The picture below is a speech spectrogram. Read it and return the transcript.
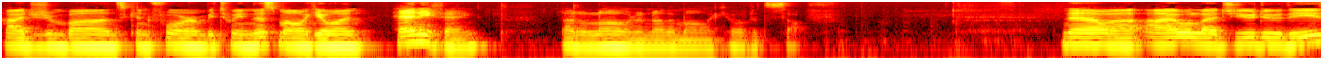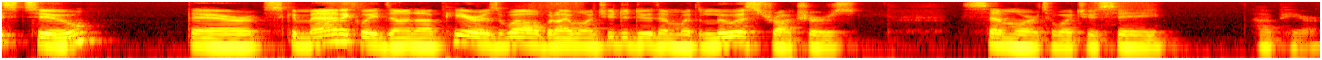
hydrogen bonds can form between this molecule and anything, let alone another molecule of itself. Now, uh, I will let you do these two. They're schematically done up here as well, but I want you to do them with Lewis structures similar to what you see up here.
